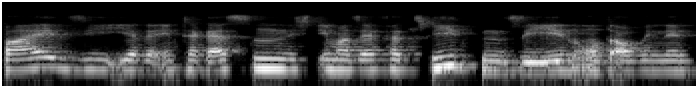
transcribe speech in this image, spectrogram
weil sie ihre Interessen nicht immer sehr vertreten sehen und auch in den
